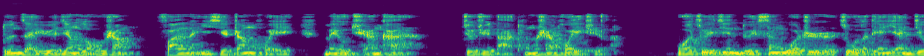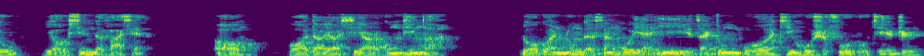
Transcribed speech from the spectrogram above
蹲在阅江楼上翻了一些章回，没有全看，就去打同善会去了。我最近对《三国志》做了点研究，有新的发现。哦，我倒要洗耳恭听了。”罗贯中的《三国演义》在中国几乎是妇孺皆知，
